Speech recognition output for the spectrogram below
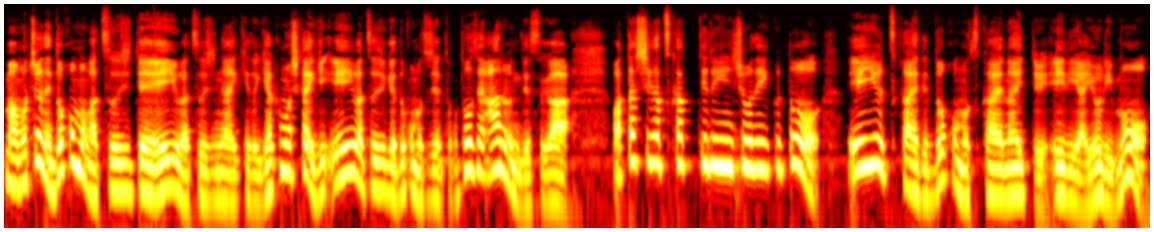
まあもちろんね、ドコモが通じて au が通じないけど、逆もしっかり au が通じるけどドコモ通じないとこ当然あるんですが、私が使ってる印象でいくと、au 使えてドコモ使えないっていうエリアよりも、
